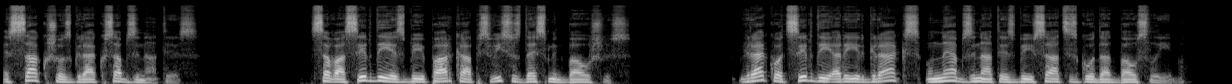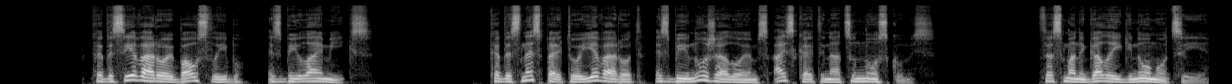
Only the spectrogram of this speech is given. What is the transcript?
es sāku šos grēkus apzināties. Savā sirdī es biju pārkāpis visus desmit baušļus. Grēkot sirdī arī ir grēks, un neapzināties biju sācis godāt bauslību. Kad es ievēroju bauslību, es biju laimīgs. Kad es nespēju to ievērot, es biju nožēlojams, aizkaitināts un noskumis. Tas mani galīgi nomocīja.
